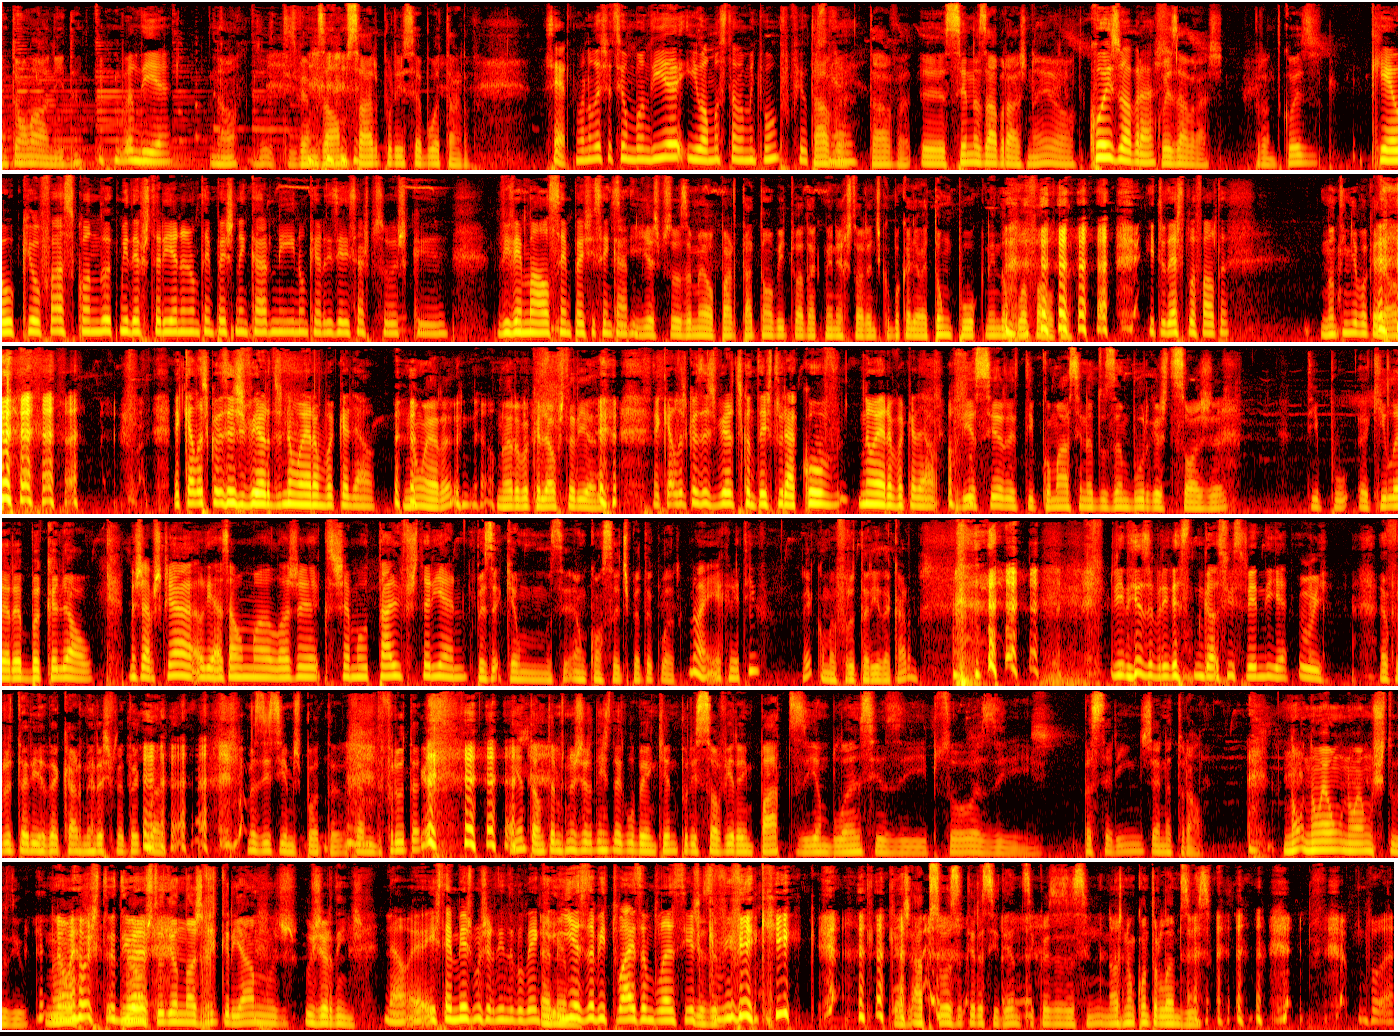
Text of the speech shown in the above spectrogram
Então lá, Anitta. Bom dia. Não, estivemos a almoçar, por isso é boa tarde. Certo, mas não deixa de ser um bom dia e o almoço estava muito bom porque fui eu que Estava, estava. Eh, cenas à brás, não é? Ou Coiso à brás, coisa à brás. Pronto, coisa. que é o que eu faço quando a comida é vegetariana não tem peixe nem carne e não quero dizer isso às pessoas que vivem mal sem peixe e sem carne. E as pessoas, a maior parte, está tão habituada a comer em restaurantes que o bacalhau é tão pouco, nem dão pela falta. E tu deste pela falta? não tinha bacalhau. Aquelas coisas verdes não eram bacalhau. Não era. Não. Não era bacalhau vegetariano. Aquelas coisas verdes com textura a couve não era bacalhau. Podia ser tipo como a cena dos hambúrgueres de soja. Tipo, aquilo era bacalhau. Mas sabes que já, aliás, há uma loja que se chama o Talho Vegetariano. Pois é, que é um, é um conceito espetacular. Não é? É criativo. É como a frutaria da carne. Devias abrir esse negócio e se vendia. Ui, a frutaria da carne era espetacular. Mas isso íamos para outro ramo de fruta. E então, estamos nos jardins da Gulbenkian, por isso só virem patos e ambulâncias e pessoas e passarinhos é natural. Não, não, é, um, não é um estúdio. Não, é um estúdio. não é um estúdio onde nós recriamos os jardins. Não, é- isto é mesmo o Jardim do Gulbenkian É e as habituais ambulâncias as que vivem aqui. Há pessoas a ter acidentes e coisas assim. Nós não controlamos isso. Boa.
